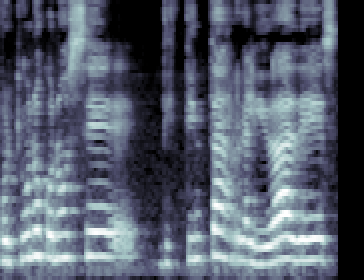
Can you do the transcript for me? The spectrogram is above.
porque uno conoce distintas realidades,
